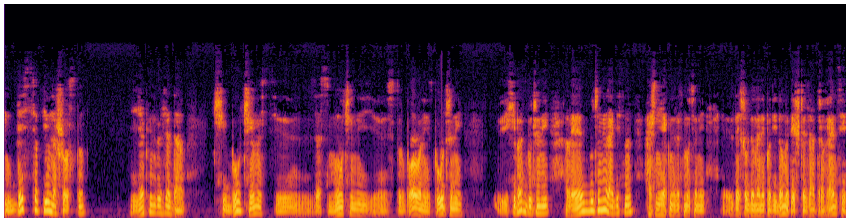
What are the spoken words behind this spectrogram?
Десь о пів на шосту. Як він виглядав? Чи був чимось е, засмучений, е, стурбований, збуджений? Хіба збуджений, але збуджений радісно, аж ніяк не засмучений. Зайшов до мене повідомити, що завтра вранці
